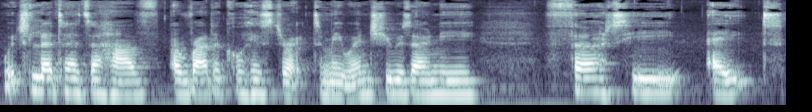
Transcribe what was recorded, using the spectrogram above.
which led her to have a radical hysterectomy when she was only 38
